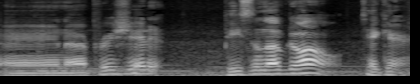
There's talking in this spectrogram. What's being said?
And I appreciate it. Peace and love to all. Take care.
